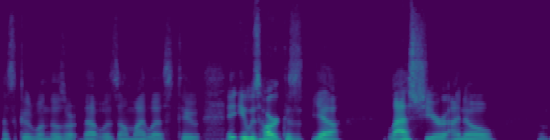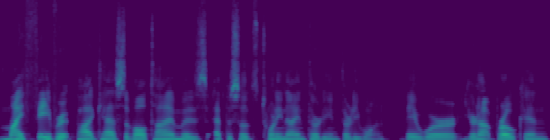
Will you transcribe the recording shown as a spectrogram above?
That's a good one. Those are that was on my list too. It, it was hard because yeah, last year I know my favorite podcast of all time is episodes 29, 30, and 31. They were You're Not Broken,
